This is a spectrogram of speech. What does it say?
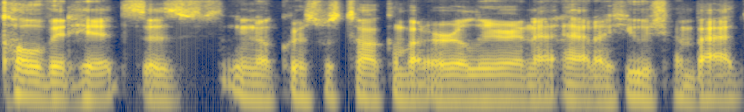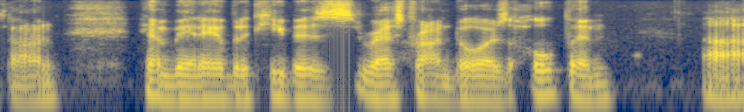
covid hits as you know chris was talking about earlier and that had a huge impact on him being able to keep his restaurant doors open uh,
